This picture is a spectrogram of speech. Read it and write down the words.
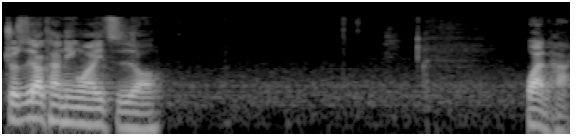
就是要看另外一只哦。万海，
